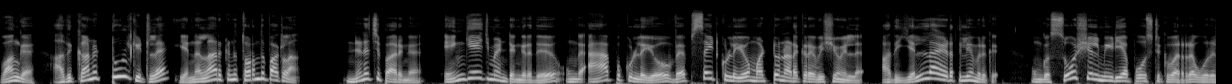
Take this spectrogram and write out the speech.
வாங்க அதுக்கான டூல் கிட்ல என்னெல்லாம் இருக்குன்னு திறந்து பார்க்கலாம். நினைச்சு பாருங்க. என்கேஜ்மெண்ட்டுங்கிறது உங்க ஆப்புக்குள்ளேயோ வெப்சைட்குள்ளேயோ மட்டும் நடக்கிற விஷயம் இல்ல. அது எல்லா இடத்துலயும் இருக்கு. உங்க சோஷியல் மீடியா போஸ்ட்டுக்கு வர்ற ஒரு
